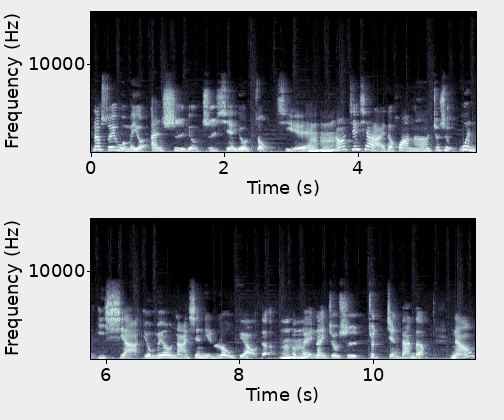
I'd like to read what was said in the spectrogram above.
那所以我们有暗示、有致谢、有总结。Uh. 然后接下来的话呢，就是问一下有没有哪些你漏掉的。Uh. OK，那你就是就简单的。Now,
